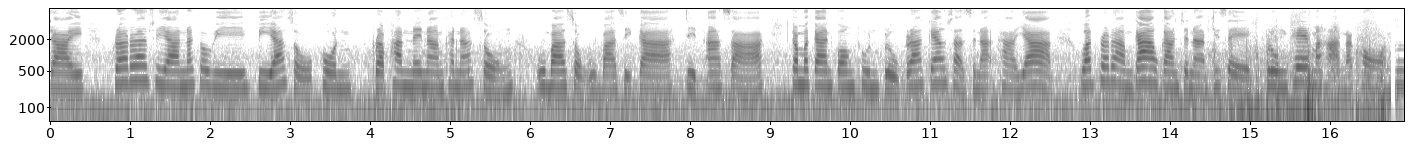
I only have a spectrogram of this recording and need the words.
ใจ ระราชยานกวีปิยโสพล ประพันธ์ในนามคณะสงฆ์อุบาสกอุบาสิกา จิตอาสา กรรมการกองทุนปลูกรากแก้วศาสนทายาทวัดพระรามเก้าการจนาพิเศษกรุงเทพมหานคร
